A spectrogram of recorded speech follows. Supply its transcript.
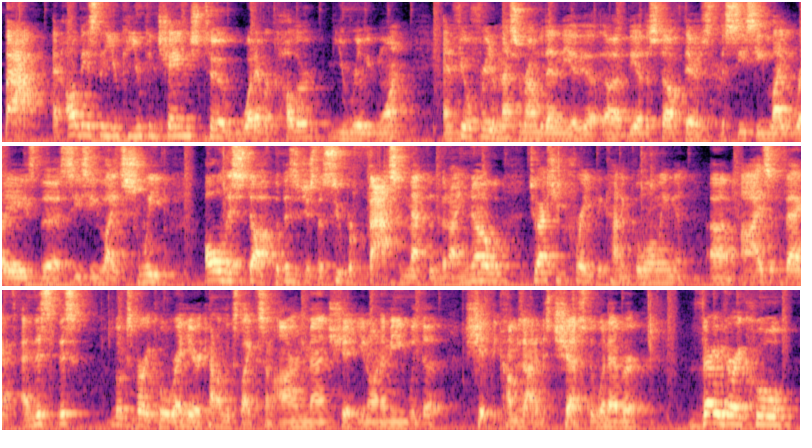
Bow! And obviously you can, you can change to whatever color you really want and feel free to mess around with any of the, uh, the other stuff. There's the CC light rays, the CC light sweep, all this stuff, but this is just a super fast method that I know to actually create the kind of glowing um, eyes effect. And this, this looks very cool right here. It kind of looks like some Iron Man shit, you know what I mean? With the shit that comes out of his chest or whatever. Very, very cool.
